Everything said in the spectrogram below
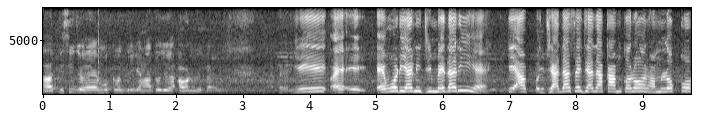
अ, किसी जो है मुख्यमंत्री के हाथों जो है अवार्ड मिलता है। ये अवार्ड यानी ज़िम्मेदारी है। कि आप ज़्यादा से ज़्यादा काम करो और हम लोग को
